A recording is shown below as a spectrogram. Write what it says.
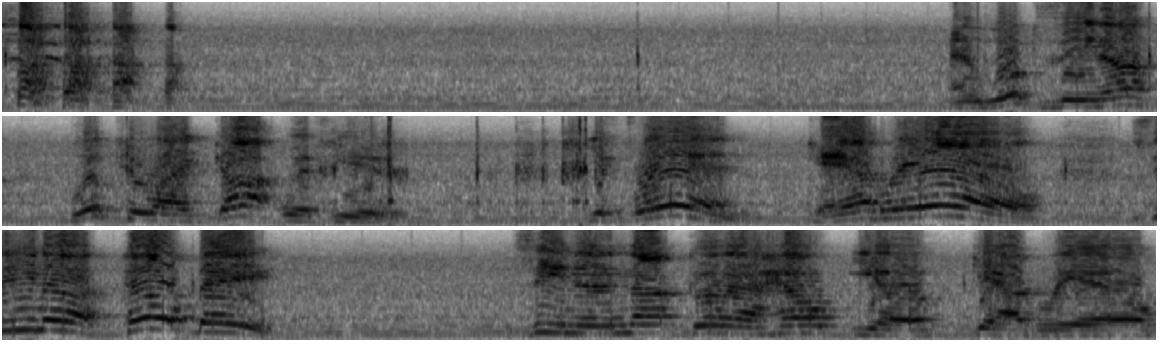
and look, Xena, look who I got with you. Your friend, Gabrielle. Xena, help me. Xena not gonna help you, Gabrielle.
